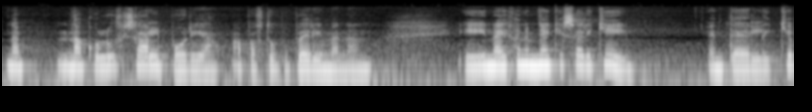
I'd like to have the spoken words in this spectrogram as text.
να, να ακολούθησε άλλη πορεία από αυτό που περίμεναν ή να είχαν μια κεσαρική εν τέλει και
